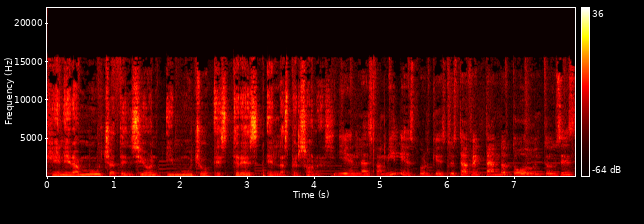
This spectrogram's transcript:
genera mucha tensión y mucho estrés en las personas. Y en las familias, porque esto está afectando todo. Entonces,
